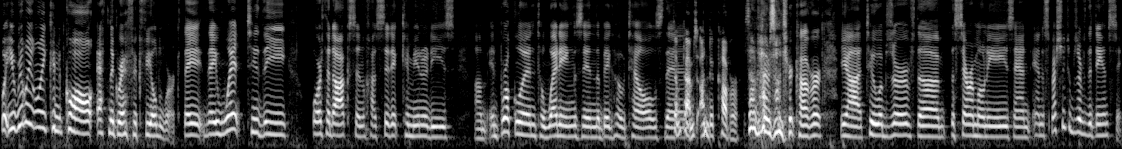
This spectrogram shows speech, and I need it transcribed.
what you really only can call ethnographic field work. They they went to the Orthodox and Hasidic communities um, in Brooklyn to weddings in the big hotels. Then Sometimes undercover. sometimes undercover, yeah, to observe the, the ceremonies and, and especially to observe the dancing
